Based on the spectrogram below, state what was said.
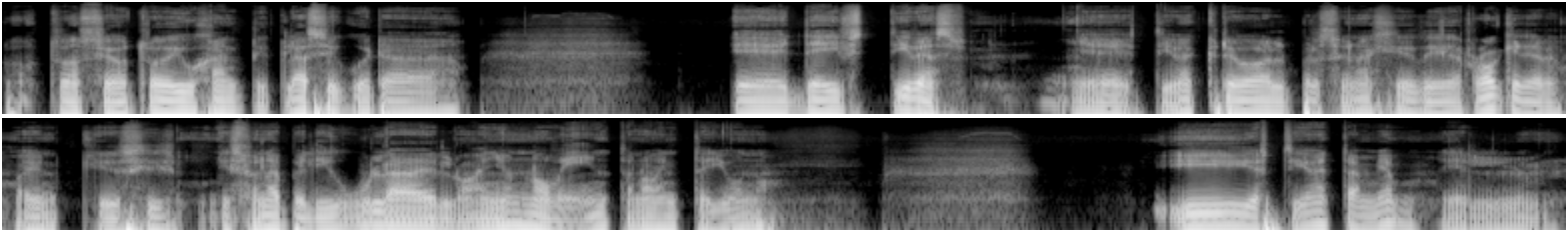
Entonces otro dibujante clásico era eh, Dave Stevens. Eh, Stevens creó al personaje de Rocketer, que hizo una película en los años 90, 91. Y Stevens también, el,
